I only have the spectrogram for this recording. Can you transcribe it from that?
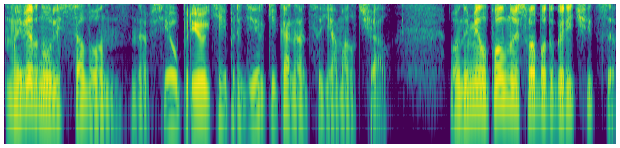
Мы вернулись в салон. На все упреки и придирки канадца я молчал. Он имел полную свободу горячиться.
